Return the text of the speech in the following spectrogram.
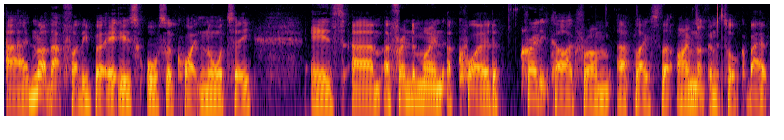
uh, not that funny, but it is also quite naughty. Is um, a friend of mine acquired a credit card from a place that I'm not going to talk about,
